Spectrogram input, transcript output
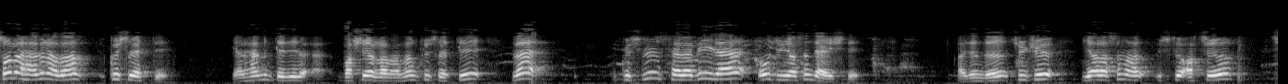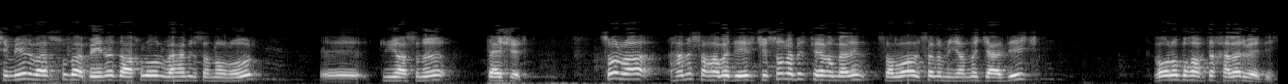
Sonra həmin adam qüsl etdi. Yəni, həmin dedi, başı yarılan adam qüsl etdi və qüslün səbəbi ilə o dünyasını dəyişdi. Aydındır? Çünki yarasının üstü açıq, çimir və su da beynə daxil olur və həmin insan nə olur? E, dünyasını dəyişir. Sonra həmin sahabə deyir ki, sonra biz Peyğəmbərin sallallahu aleyhi ve sellemin yanına gəldik və ona bu haqda xəbər verdik.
